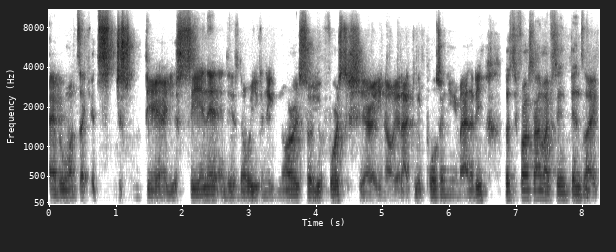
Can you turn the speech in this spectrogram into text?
everyone's like it's just there. You're seeing it and there's no way you can ignore it so you're forced to share it you know? It actually pulls in humanity. That's the first time i've seen things like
